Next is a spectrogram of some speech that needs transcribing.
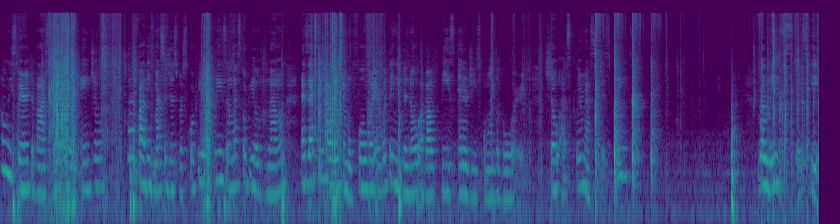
Holy Spirit, Divine Spirit, and angels, clarify these messages for Scorpio, please, and let Scorpios know exactly how they should move forward and what they need to know about these energies on the board. Show us clear messages, please. Release is here.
